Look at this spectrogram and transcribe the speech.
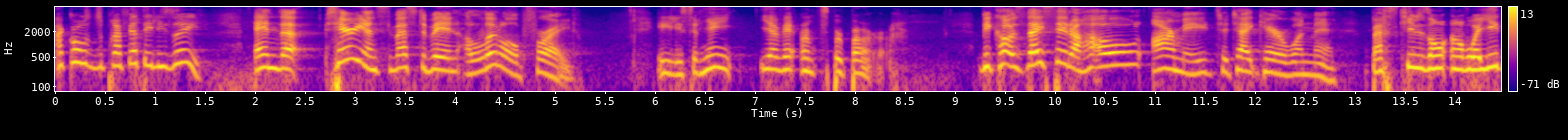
à cause du prophète Élisée. And the Syrians must have been a little afraid Et les Syriens, ils avaient un petit peu peur because they sent a whole army to take care of one man. parce qu'ils ont envoyé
